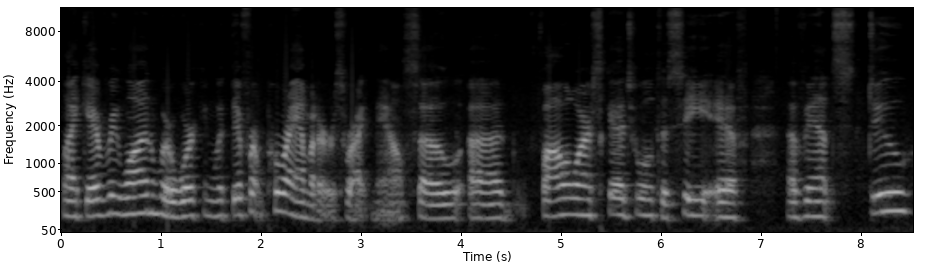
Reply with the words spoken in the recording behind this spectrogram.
like everyone, we're working with different parameters right now. So uh, follow our schedule to see if events do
